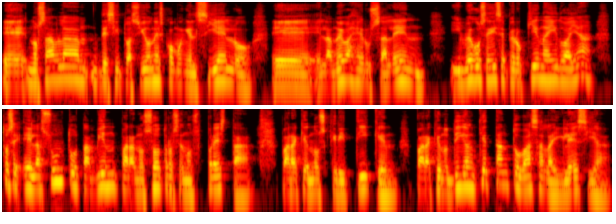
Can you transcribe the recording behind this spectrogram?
Eh, nos hablan de situaciones como en el cielo, eh, la Nueva Jerusalén, y luego se dice, pero ¿quién ha ido allá? Entonces, el asunto también para nosotros se nos presta para que nos critiquen, para que nos digan qué tanto vas a la iglesia,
